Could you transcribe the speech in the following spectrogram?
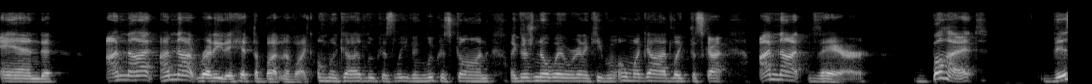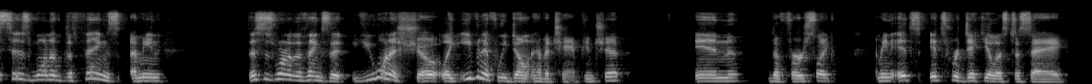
And I'm not I'm not ready to hit the button of like, oh my God, Luka's leaving, Luka's gone. Like there's no way we're gonna keep him. Oh my God, like this guy. I'm not there. But this is one of the things, I mean, this is one of the things that you want to show, like, even if we don't have a championship in the first, like, I mean, it's it's ridiculous to say,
